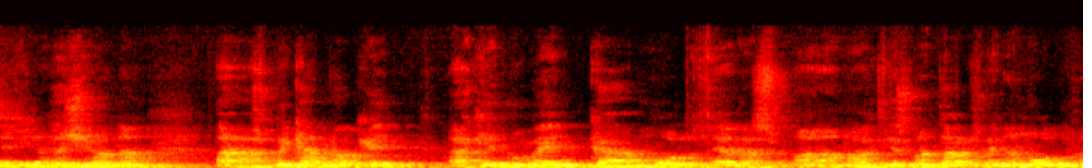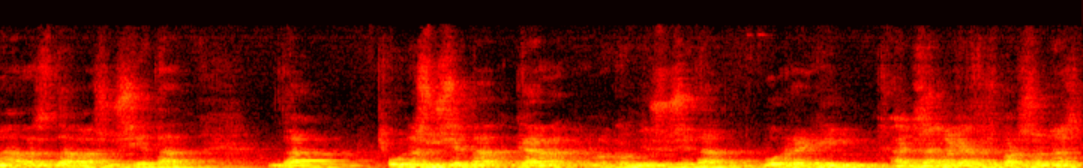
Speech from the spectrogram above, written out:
de, Girona, de Girona ha explicat no, aquest, aquest moment que molt, eh, les eh, malalties mentals venen molt donades de la societat, de una societat que, que diu societat borreguil, aquestes persones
